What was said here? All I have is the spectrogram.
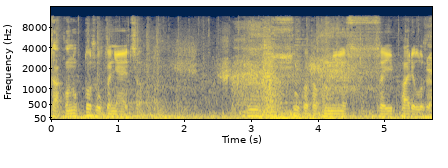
Так, он тоже уклоняется. Ух, сука, как он меня заипарил уже.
